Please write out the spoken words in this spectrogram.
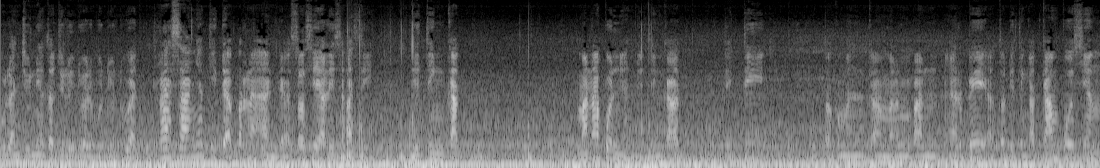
bulan Juni atau Juli 2022 rasanya tidak pernah ada sosialisasi di tingkat mana pun ya di tingkat dikti atau kemenpan RB atau di tingkat kampus yang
